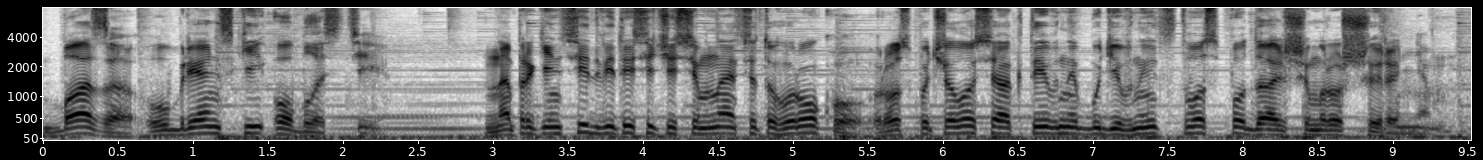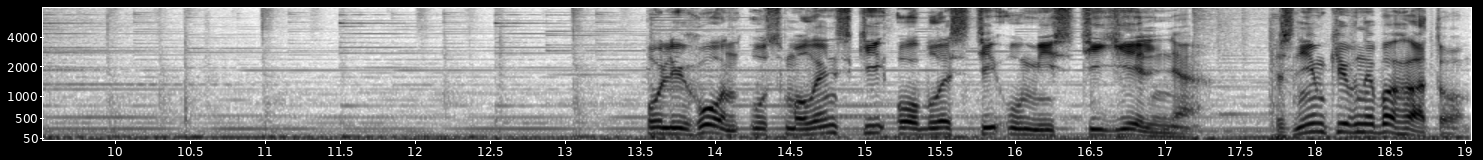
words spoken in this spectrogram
База у Брянській області. Наприкінці 2017 року розпочалося активне будівництво з подальшим розширенням. Полігон у Смоленській області у місті Єльня. Знімків небагато,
